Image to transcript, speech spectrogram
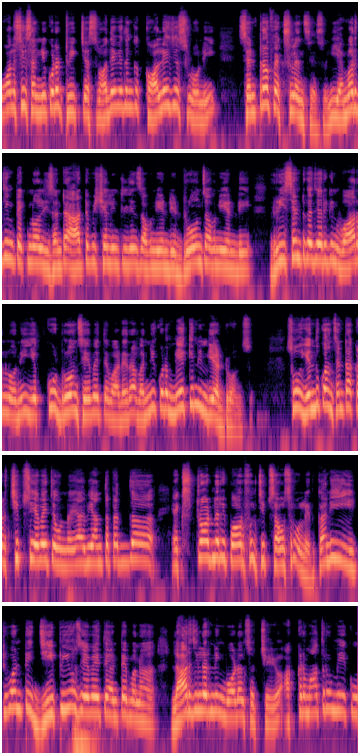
పాలసీస్ అన్నీ కూడా ట్వీక్ చేస్తున్నాం. అదేవిధంగా కాలేజెస్లోని సెంటర్ ఆఫ్ ఎక్సలెన్సెస్ ఈ ఎమర్జింగ్ టెక్నాలజీస్ అంటే ఆర్టిఫిషియల్ ఇంటెలిజెన్స్ అవనియండి డ్రోన్స్ అవనియండి రీసెంట్గా జరిగిన వార్లోని ఎక్కువ డ్రోన్స్ ఏవైతే వాడారో అవన్నీ కూడా Make in India drones so ఎందుకు అంటే అక్కడ చిప్స్ ఏవైతే ఉన్నాయో అవి అంత పెద్ద ఎక్స్ట్రాడినరీ పవర్ఫుల్ చిప్స్ అవసరం లేదు. కానీ ఇటువంటి జీపీయూస్ ఏవైతే అంటే మన లార్జ్ లెర్నింగ్ మోడల్స్ వచ్చాయో అక్కడ మాత్రం మీకు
